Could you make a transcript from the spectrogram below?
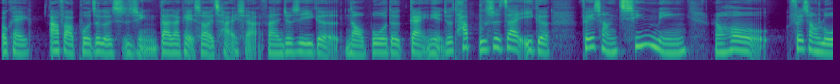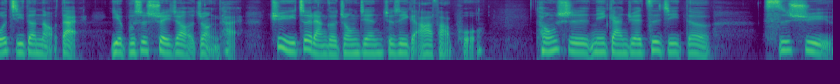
OK，阿法波这个事情大家可以稍微查一下，反正就是一个脑波的概念，就它不是在一个非常清明，然后非常逻辑的脑袋，也不是睡觉的状态，距离这两个中间就是一个阿法波。同时，你感觉自己的思绪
